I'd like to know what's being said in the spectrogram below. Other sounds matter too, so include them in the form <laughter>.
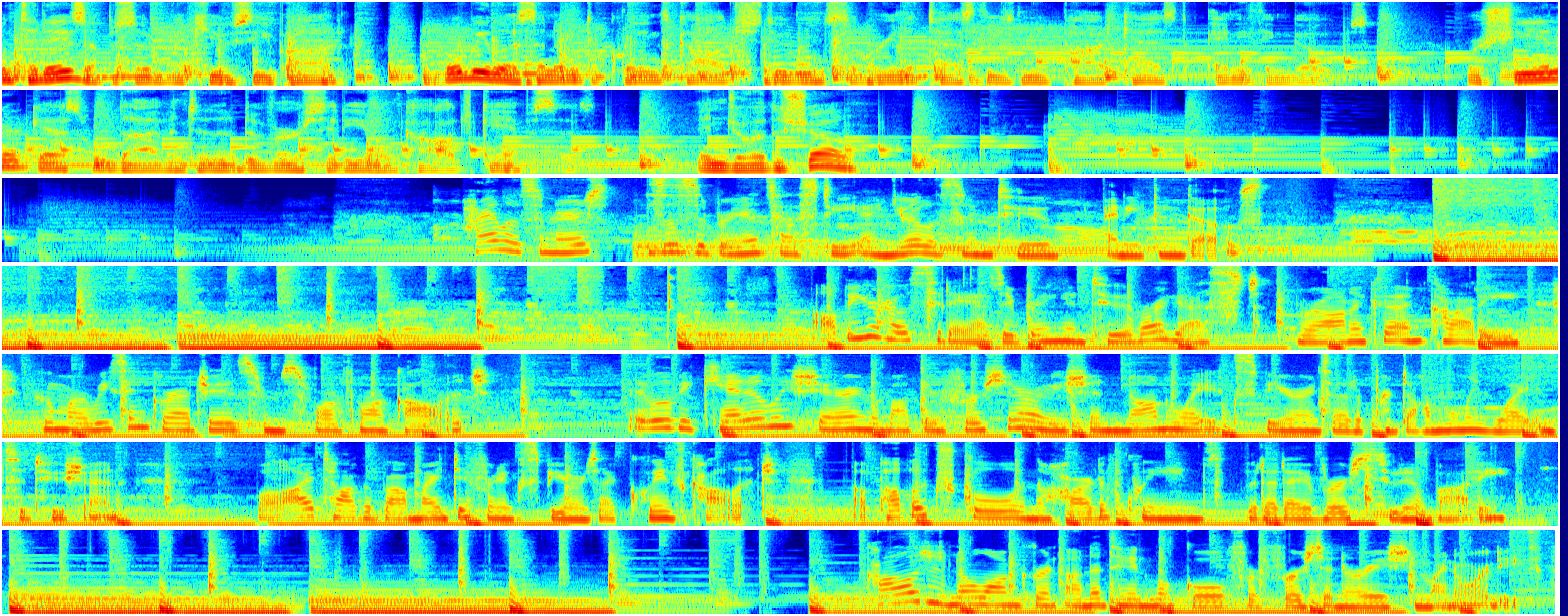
On today's episode of the QC Pod, we'll be listening to Queens College student Sabrina Testi's new podcast, Anything Goes, where she and her guests will dive into the diversity on college campuses. Enjoy the show. Hi, listeners. This is Sabrina Testi, and you're listening to Anything Goes. Be your host today as we bring in two of our guests, Veronica and Kadi, whom are recent graduates from Swarthmore College. They will be candidly sharing about their first generation non white experience at a predominantly white institution, while I talk about my different experience at Queens College, a public school in the heart of Queens with a diverse student body. College is no longer an unattainable goal for first generation minorities.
